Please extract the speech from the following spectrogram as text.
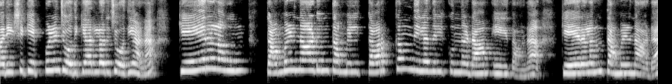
പരീക്ഷയ്ക്ക് എപ്പോഴും ചോദിക്കാറുള്ള ഒരു ചോദ്യമാണ് കേരളവും തമിഴ്നാടും തമ്മിൽ തർക്കം നിലനിൽക്കുന്ന ഡാം ഏതാണ്? കേരളം തമിഴ്നാട്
